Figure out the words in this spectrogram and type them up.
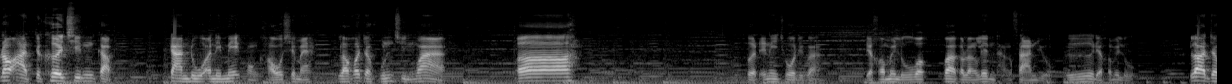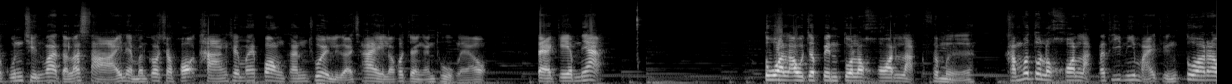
เราอาจจะเคยชินกับการดูอนิเมะของเขาใช่ไหมเราก็จะคุ้นชินว่า เออเปิดไอ้นี่โชว์ดีกว่า เดี๋ยวเขาไม่รู้ว่าว่ากำลังเล่นถังซานอยู่เออเดี๋ยวเขาไม่รู้ เราอาจจะคุ้นชินว่าแต่ละสายเนี่ยมันก็เฉพาะทางใช่ไหมป้องกันช่วยเหลือใช่เราเข้าใจงั้นถูกแล้ว แต่เกมเนี้ยตัวเราจะเป็นตัวละครหลักเสมอ คำว่าตัวละครหลักหน้าที่นี้หมายถึงตัวเรา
